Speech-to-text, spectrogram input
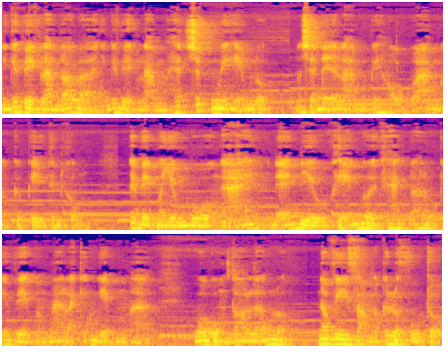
những cái việc làm đó là những cái việc làm hết sức nguy hiểm luôn. Nó sẽ để lại một cái hậu quả mà cực kỳ kinh khủng. Cái việc mà dùng bùa ngải để điều khiển người khác, đó là một cái việc mà mang lại cái nghiệp mà vô cùng to lớn luôn. Nó vi phạm vào cái luật vũ trụ,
